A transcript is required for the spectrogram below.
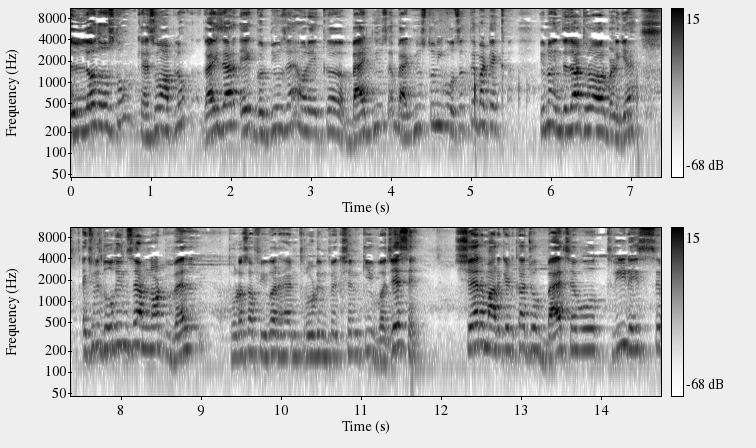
हेलो दोस्तों कैसे हो आप लोग? गाइज़ यार एक गुड न्यूज़ है और एक बैड न्यूज़ है। बैड न्यूज़ तो नहीं बोल सकते बट एक यू नो इंतज़ार थोड़ा और बढ़ गया है। एक्चुअली दो दिन से आई एम नॉट वेल थोड़ा सा फीवर है एंड थ्रोट इन्फेक्शन की वजह से शेयर मार्केट का जो बैच है वो थ्री डेज़ से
